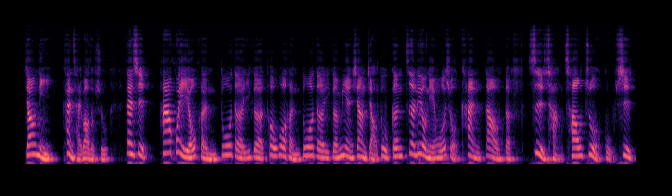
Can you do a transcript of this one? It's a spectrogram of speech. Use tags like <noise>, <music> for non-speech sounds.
教你看财报的书，但是。它会有很多的一个透过很多的一个面向角度，跟这六年我所看到的市场操作、股市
